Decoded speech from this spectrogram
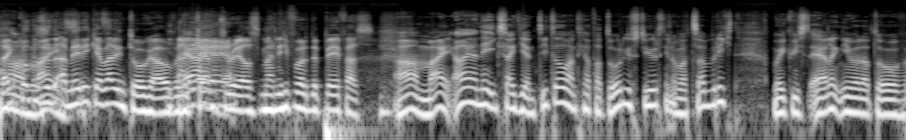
Dan Ah, konden ze de Amerika wel in toog houden voor Ja, de ja, ja. chemtrails, maar niet voor de PFAS. Ah, mai. Ah ja, nee, ik zag die een titel, want je had dat doorgestuurd in een WhatsApp-bericht. Maar ik wist eigenlijk niet wat dat over...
